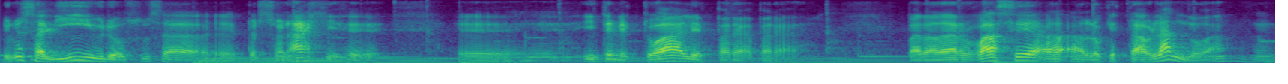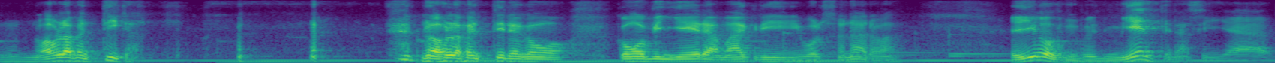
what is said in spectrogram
él usa libros, usa eh, personajes eh, intelectuales para, dar base a, lo que está hablando. No habla mentira. no habla mentira como, como Piñera, Macri y Bolsonaro. Ellos mienten así, ya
